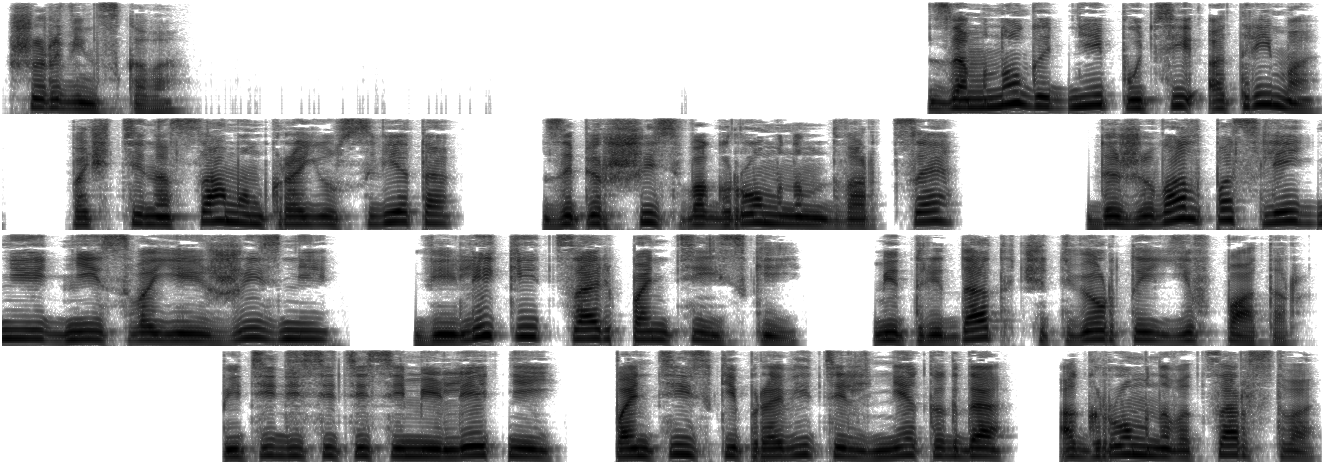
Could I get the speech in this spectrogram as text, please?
Шервинского. За много дней пути от Рима, почти на самом краю света, запершись в огромном дворце, доживал последние дни своей жизни великий царь Понтийский, Митридат IV Евпатор. 57-летний понтийский правитель некогда огромного царства,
